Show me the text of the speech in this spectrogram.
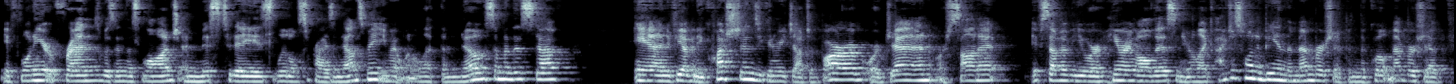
If one of your friends was in this launch and missed today's little surprise announcement, you might want to let them know some of this stuff. And if you have any questions, you can reach out to Barb or Jen or Sonnet. If some of you are hearing all this and you're like, I just want to be in the membership, in the quilt membership,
